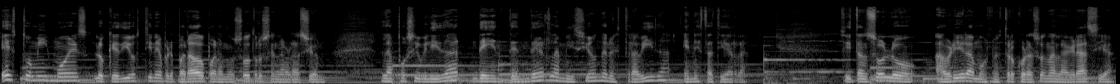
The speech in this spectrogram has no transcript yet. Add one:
esto mismo es lo que Dios tiene preparado para nosotros en la oración, la posibilidad de entender la misión de nuestra vida en esta tierra. Si tan solo abriéramos nuestro corazón a la gracia,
